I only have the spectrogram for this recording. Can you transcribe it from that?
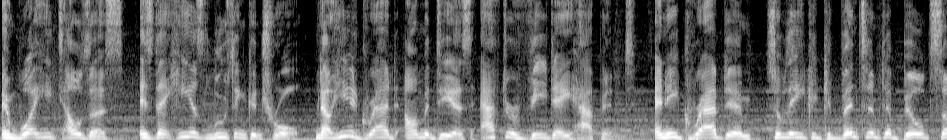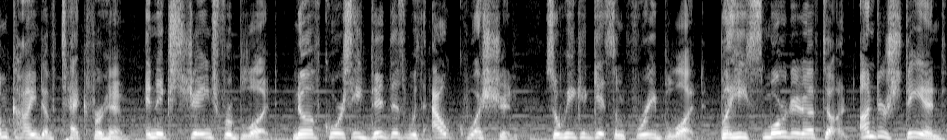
And what he tells us is that he is losing control. Now, he had grabbed Amadeus after V-Day happened, and he grabbed him so that he could convince him to build some kind of tech for him in exchange for blood. Now, of course, he did this without question so he could get some free blood, but he's smart enough to understand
